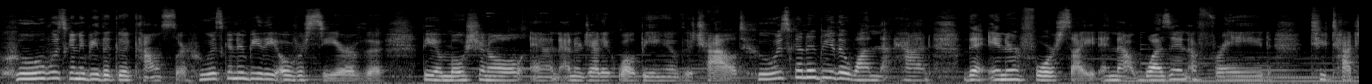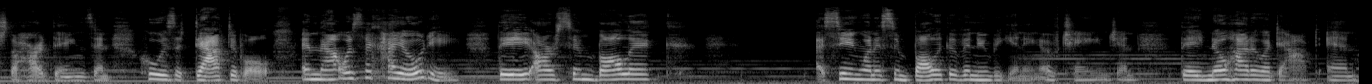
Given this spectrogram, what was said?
who was going to be the good counselor, who was going to be the overseer of the, the emotional and energetic well being of the child, who was going to be the one that had the inner foresight and that wasn't afraid to touch the hard things and who was adaptable. And that was the coyote. They are symbolic seeing one is symbolic of a new beginning of change and they know how to adapt, and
